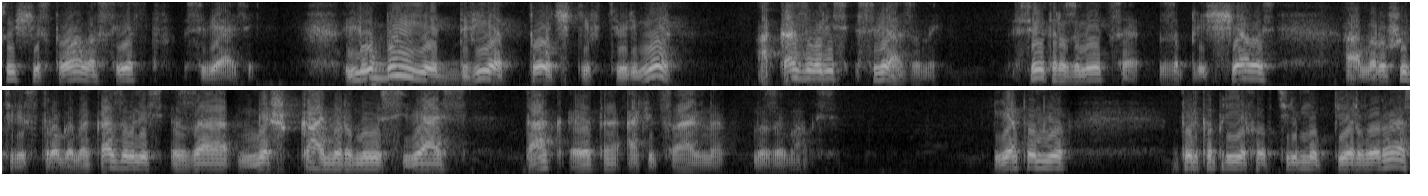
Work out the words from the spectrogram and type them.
существовало средств связи. Любые две точки в тюрьме оказывались связаны. Все это, разумеется, запрещалось, а нарушители строго наказывались за межкамерную связь, так это официально называлось. Я помню, только приехал в тюрьму первый раз,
